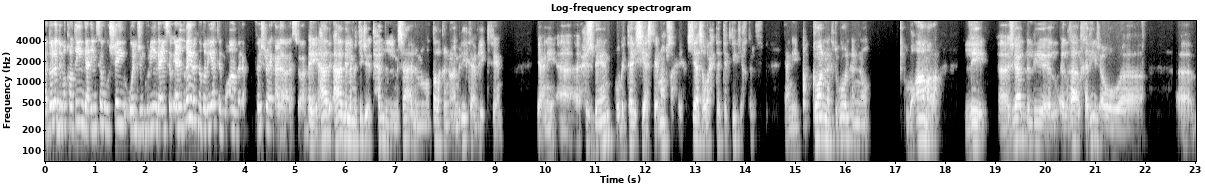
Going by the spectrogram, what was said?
هذول الديمقراطيين قاعدين يسووا شيء والجمهوريين قاعدين يسووا يعني تغيرت نظريات المؤامرة. فإيش رأيك على السؤال إي هذه هذه لما تيجي تحل المسائل من منطلق إنه أمريكا أمريكتين. يعني آه، حزبين وبالتالي سياستين. ما هو صحيح. سياسة واحدة التكتيك يختلف. يعني كونك تقول إنه مؤامرة ل آه، إيش قال؟ لالغاء الخليج أو آه،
